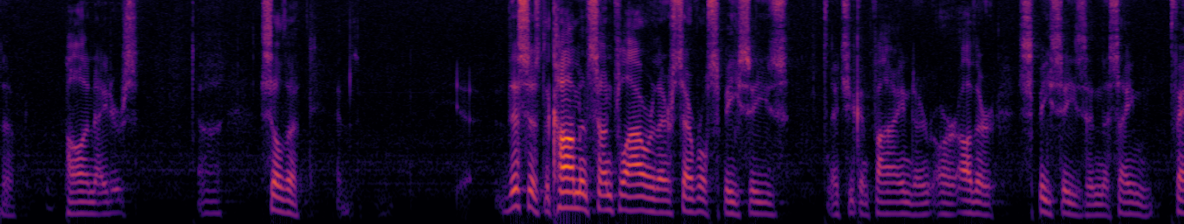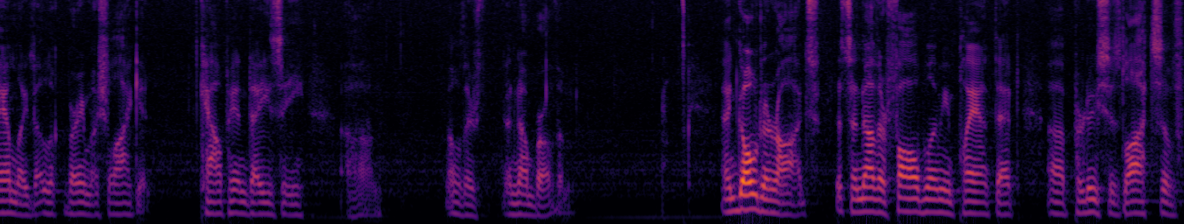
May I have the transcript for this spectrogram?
the pollinators. Uh, so the, this is the common sunflower. There are several species that you can find or, or other species in the same family that look very much like it. Cowpen daisy, um, oh, there's a number of them and goldenrods. That's another fall blooming plant that uh, produces lots of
